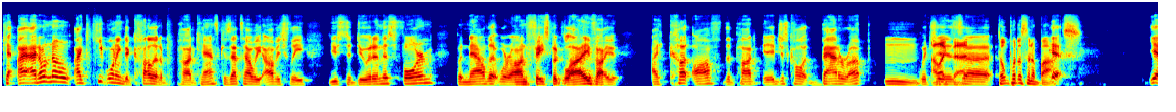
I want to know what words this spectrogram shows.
ca- I, I don't know. I keep wanting to call it a podcast because that's how we obviously used to do it in this form. But now that we're on Facebook Live, I I cut off the pod. I just call it Batter Up, Mm, which I like is that. uh Don't put us in a box. yeah,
